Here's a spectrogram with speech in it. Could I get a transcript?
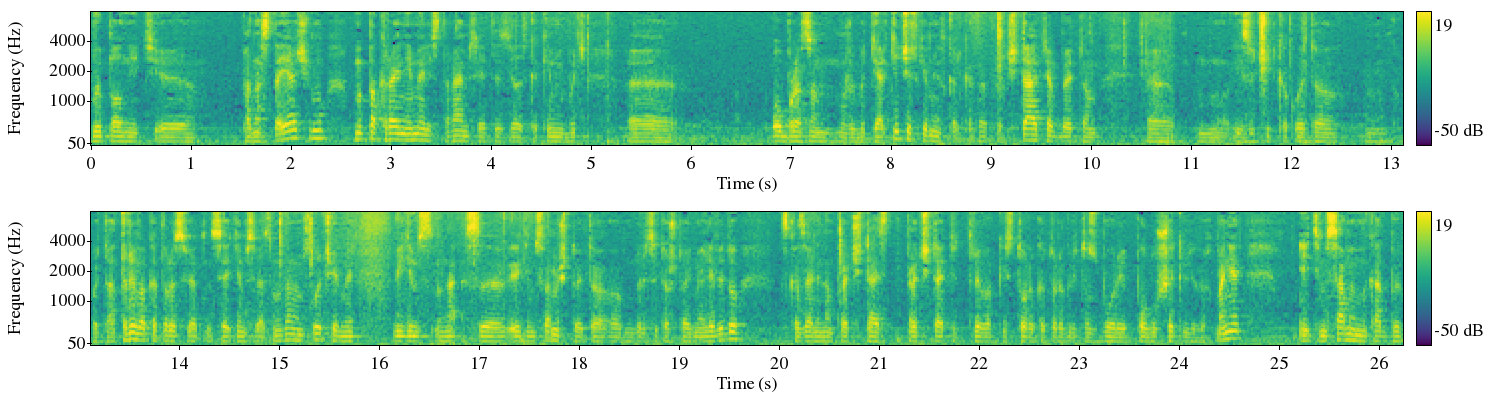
выполнить э, по-настоящему, мы, по крайней мере, стараемся это сделать каким-нибудь э, образом, может быть, теоретическим несколько, да, прочитать об этом, э, изучить какой-то какой отрывок, который связан, с этим связан. В данном случае мы видим с, видим с вами, что это мудрецы то, что имели в виду, сказали нам прочитать, прочитать отрывок истории, который говорит о сборе полушекелевых монет, и тем самым мы как бы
